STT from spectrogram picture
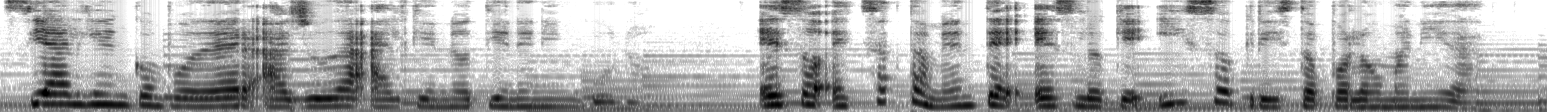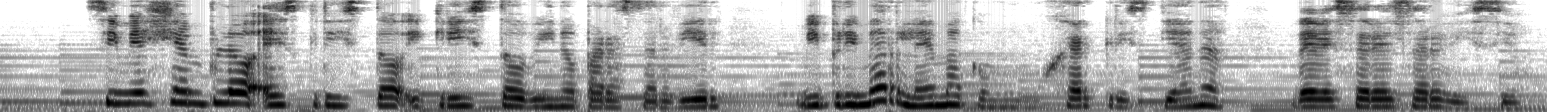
si alguien con poder ayuda al que no tiene ninguno. Eso exactamente es lo que hizo Cristo por la humanidad. Si mi ejemplo es Cristo y Cristo vino para servir, mi primer lema como mujer cristiana debe ser el servicio.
